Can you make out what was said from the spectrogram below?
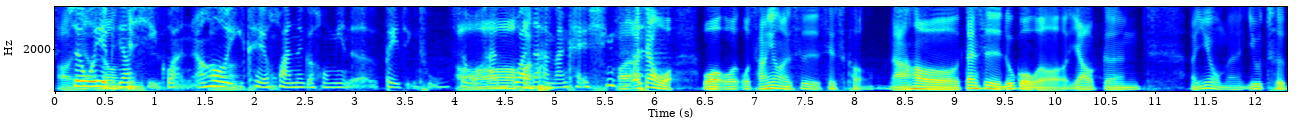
哦，所以我也比较习惯，然后也可以换那个后面的背景图，哦，所以我还玩的还蛮开心的。啊，像我我我我常用的是 Cisco，然后但是如果我要跟，呃，因为我们 YouTube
